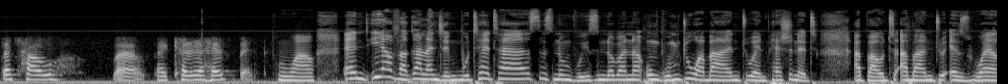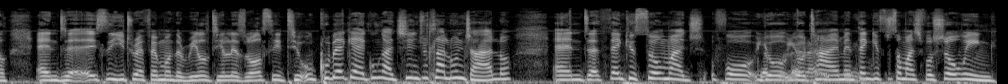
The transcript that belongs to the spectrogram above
That's how uh, my career has been. wow. And iyavakala njengoba uthetha sisinomvuyisi into yobana ungumntu wabantu and passionate about abantu as well. And uh, siyi-true fm on the real deal as well. Sithi uqhubekeke ungatshintshi uhlala unjalo. And uh, thank you so much for your, your time. And thank you so much for showing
